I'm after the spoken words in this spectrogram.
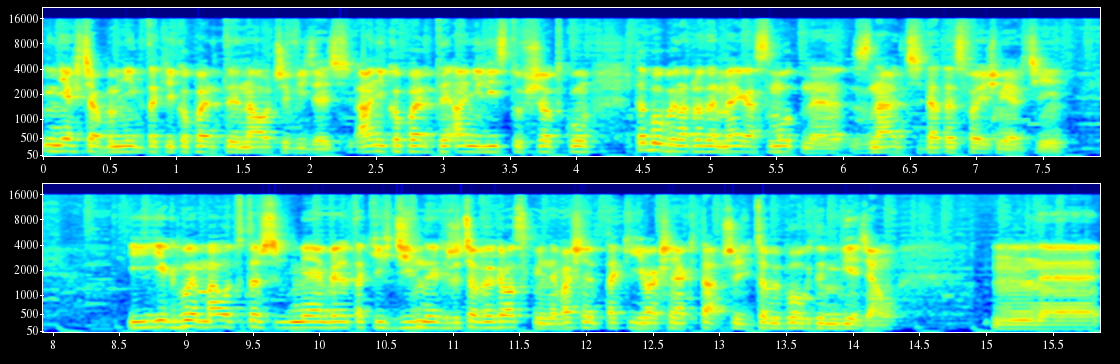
nie chciałbym nigdy takiej koperty na oczy widzieć. Ani koperty, ani listu w środku. To byłoby naprawdę mega smutne znać datę swojej śmierci. I jak byłem mały, to też miałem wiele takich dziwnych życiowych rozkmin, właśnie takich właśnie jak ta, czyli co by było, gdybym wiedział. Mm, e,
